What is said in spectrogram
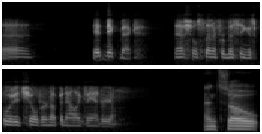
the uh, at NCMEC, National Center for Missing Exploited Children, up in Alexandria. And so,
